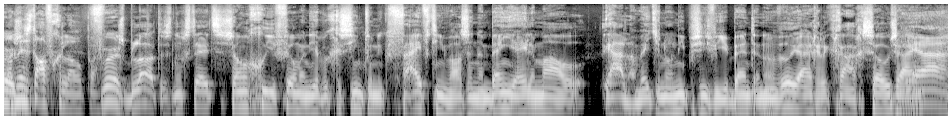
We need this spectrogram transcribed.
dan is First, het afgelopen. First Blood is nog steeds zo'n goede film. En die heb ik gezien toen ik 15 was. En dan ben je helemaal. Ja, dan weet je nog niet precies wie je bent. En dan wil je eigenlijk graag zo zijn. Ja,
